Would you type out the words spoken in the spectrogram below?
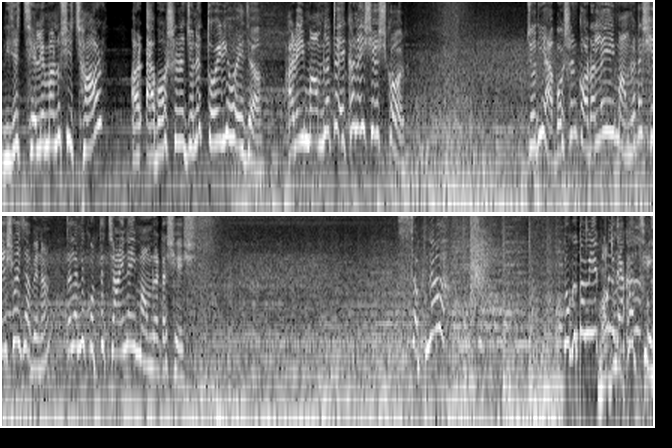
নিজের ছেলে মানুষই ছাড় আর অ্যাবর্শনের জন্য তৈরি হয়ে যা। আর এই মামলাটা এখানেই শেষ কর। যদি অ্যাবর্শন করালে এই মামলাটা শেষ হয়ে যাবে না তাহলে আমি করতে চাই না এই মামলাটা শেষ। সপনা তোকে তো আমি মাধুরী! দেখাচ্ছি।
